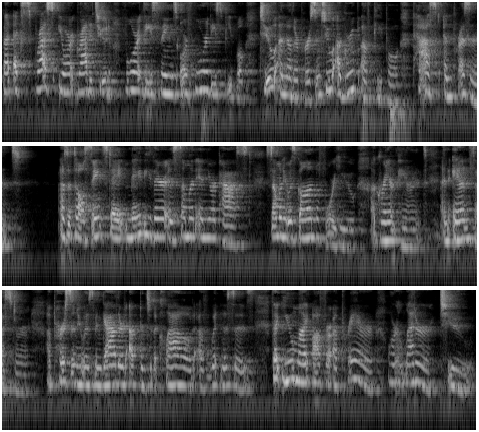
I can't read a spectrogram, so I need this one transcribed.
but express your gratitude for these things or for these people to another person, to a group of people, past and present. As it's All Saints' Day, maybe there is someone in your past, someone who has gone before you, a grandparent, an ancestor, a person who has been gathered up into the cloud of witnesses that you might offer a prayer or a letter to.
